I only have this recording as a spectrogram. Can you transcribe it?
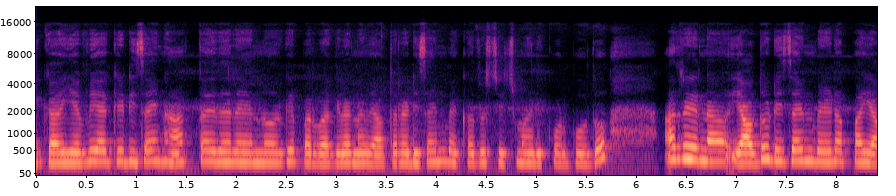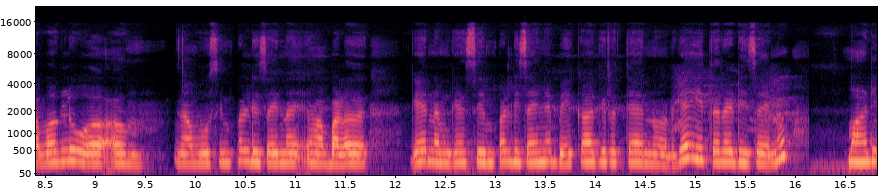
ಈಗ ಹೆವಿಯಾಗಿ ಡಿಸೈನ್ ಹಾಕ್ತಾ ಇದ್ದಾರೆ ಅನ್ನೋರಿಗೆ ಪರವಾಗಿಲ್ಲ. ನಾವು ಯಾವ ಥರ ಡಿಸೈನ್ ಬೇಕಾದರೂ ಸ್ಟಿಚ್ ಮಾಡಿ ಕೊಡ್ಬೋದು. ಆದರೆ ನಾ ಯಾವುದೂ ಡಿಸೈನ್ ಬೇಡಪ್ಪ. ಯಾವಾಗಲೂ ನಾವು ಸಿಂಪಲ್ ಡಿಸೈನ್ನ ಬಳಗೆ ನಮಗೆ ಸಿಂಪಲ್ ಡಿಸೈನೇ ಬೇಕಾಗಿರುತ್ತೆ ಅನ್ನೋರಿಗೆ ಈ ಥರ ಡಿಸೈನು ಮಾಡಿ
